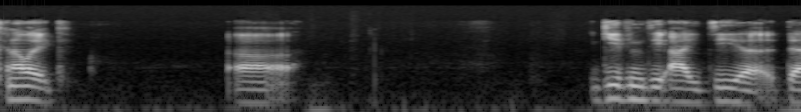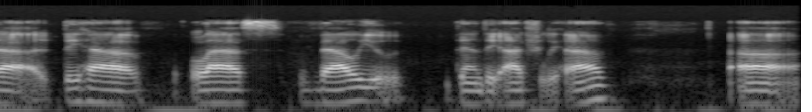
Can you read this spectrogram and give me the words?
kind of like uh, giving the idea that they have less value than they actually have. Uh,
